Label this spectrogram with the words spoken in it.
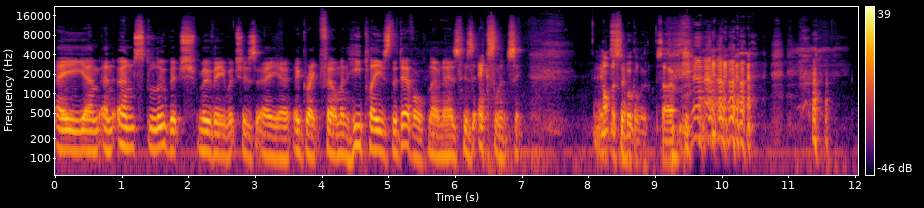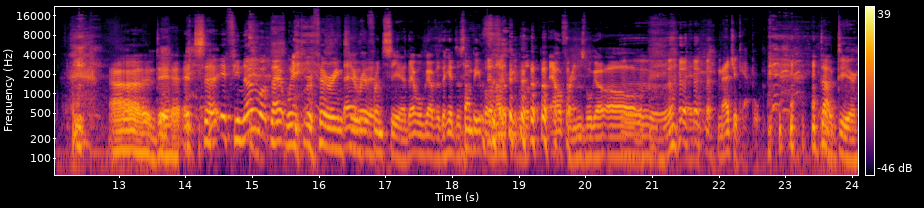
a um, an Ernst Lubitsch movie, which is a, a, a great film, and he plays the devil, known as His Excellency. Not It's, Mr. uh, Boogaloo. So Oh dear! It's uh, if you know what that we're referring to. that there. reference, yeah, that will go over the heads of some people, and other people, that, our friends, will go, "Oh, eh, magic apple." Oh dear.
